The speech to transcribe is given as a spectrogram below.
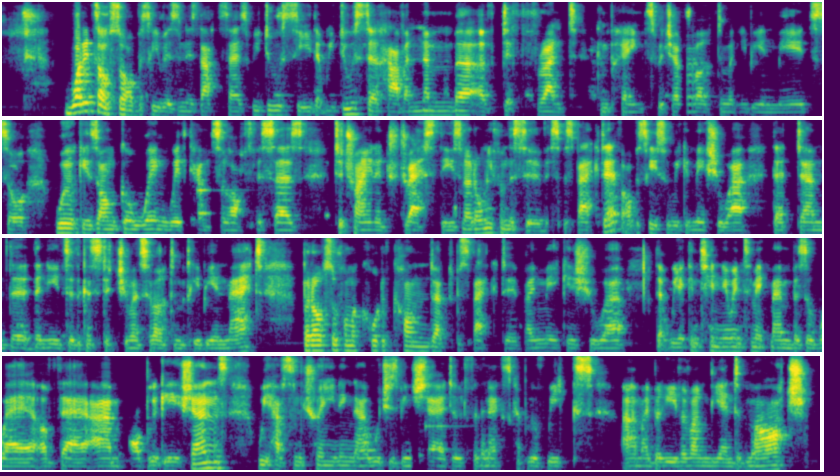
What it's also obviously risen is that says we do see that we do still have a number of different complaints which have ultimately been made. So work is ongoing with council officers to try and address these, not only from the service perspective, obviously, so we can make sure that um, the, the needs of the constituents are ultimately being met, but also from a code of conduct perspective by making sure that we are continuing to make members aware of their um, obligations. We have some training now which has been scheduled for the next couple of weeks, um, I believe around the end of March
